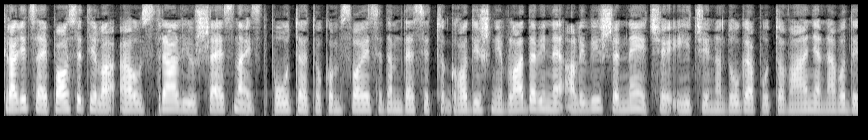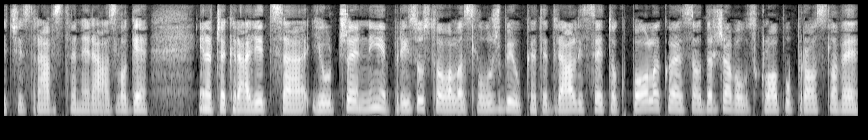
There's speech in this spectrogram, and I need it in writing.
Kraljica je posjetila Australiju 16 puta tokom svoje 70-godišnje vladavine, ali više neće ići na duga putovanja navodeći zdravstvene razloge. Inače, kraljica juče nije prisustovala službi u katedrali Svetog Pola koja se održava u sklopu proslave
